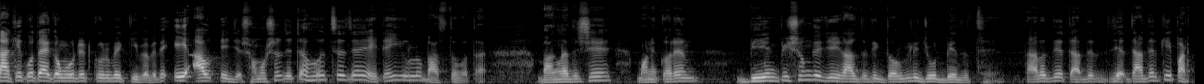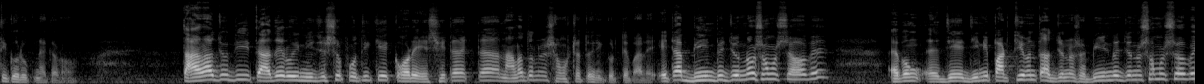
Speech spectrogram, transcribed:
কাকে কোথায় অ্যাকোমোডেট করবে, কীভাবে? এই আল এই যে সমস্যা যেটা হচ্ছে যে এটাই হলো বাস্তবতা। বাংলাদেশে মনে করেন বিএনপির সঙ্গে যে রাজনৈতিক দলগুলি জোট বেঁধেছে, তারা যে তাদের যাদেরকেই প্রার্থী করুক না কেন, তারা যদি তাদের ওই নিজস্ব প্রতীকে করে, সেটা একটা নানা ধরনের সমস্যা তৈরি করতে পারে। এটা বিএনপির জন্য সমস্যা হবে এবং যে যিনি প্রার্থী হবেন তার জন্য বিএনপির জন্য সমস্যা হবে।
